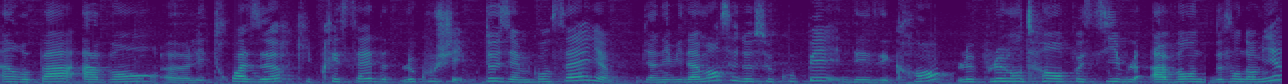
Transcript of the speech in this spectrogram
un repas avant euh, les 3 heures qui précèdent le coucher. Deuxième conseil, bien évidemment, c'est de se couper des écrans le plus longtemps possible avant de s'endormir,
